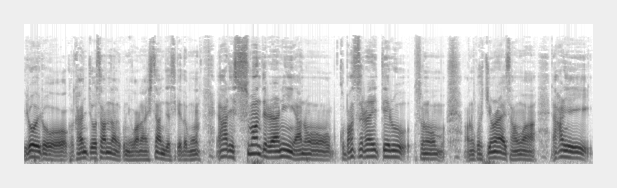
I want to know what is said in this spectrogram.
いろいろ館長さんなどにお話したんですけども、やはりスマンデラに、あの、祀られている、その、あの、こちのらいさんは、やはり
